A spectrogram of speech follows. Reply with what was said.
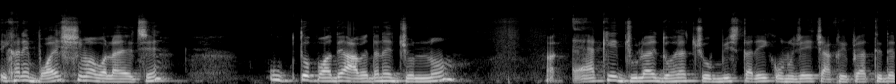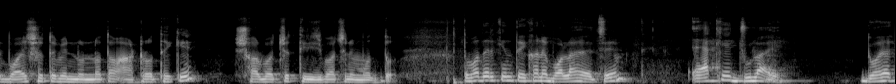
এখানে বয়স সীমা বলা হয়েছে। উক্ত পদে আবেদনের জন্য একই জুলাই দু হাজার চব্বিশ তারিখ অনুযায়ী চাকরি প্রার্থীদের বয়স হতে হবে ন্যূনতম আঠেরো থেকে সর্বোচ্চ তিরিশ বছরের মধ্যে। তোমাদের কিন্তু এখানে বলা হয়েছে একে জুলাই দু হাজার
